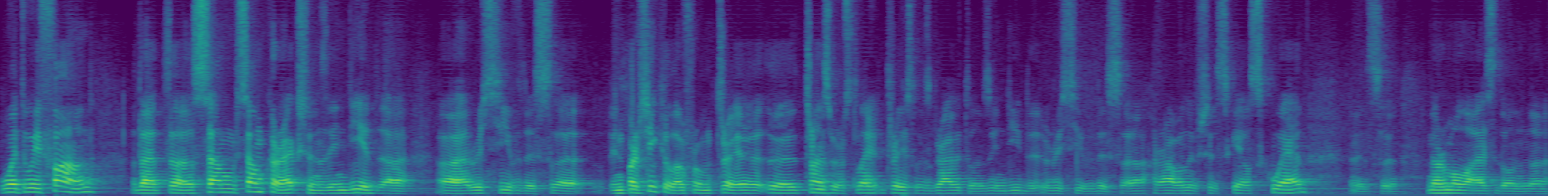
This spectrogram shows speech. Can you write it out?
what we found that uh, some, some corrections indeed uh, uh, receive this, in particular from tra transverse traceless gravitons, indeed receive this Horava-Lifshitz scale squared. It's normalized on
